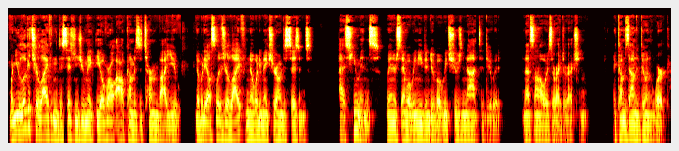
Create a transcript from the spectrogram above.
When you look at your life and the decisions you make, the overall outcome is determined by you. Nobody else lives your life and nobody makes your own decisions. As humans, we understand what we need to do, but we choose not to do it. And that's not always the right direction. It comes down to doing the work.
